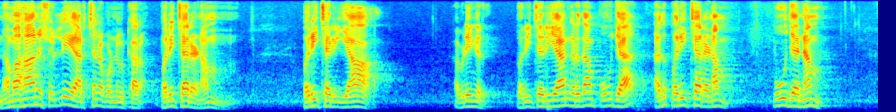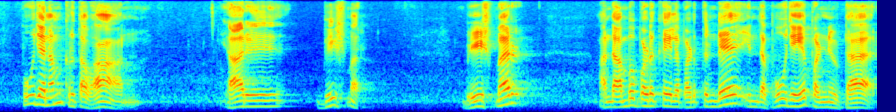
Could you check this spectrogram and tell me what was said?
நமஹான்னு சொல்லி அர்ச்சனை பண்ணிவிட்டாராம். பரிச்சரணம். பரிச்சரியா. அப்படிங்கிறது. பரிச்சரியாங்கிறது தான் பூஜா அது பரிச்சரணம். பூஜனம். பூஜனம் கிருத்தவான். யார்? பீஷ்மர். பீஷ்மர் அந்த அம்பு படுக்கையில் படுத்துட்டு இந்த பூஜையை பண்ணிவிட்டார்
